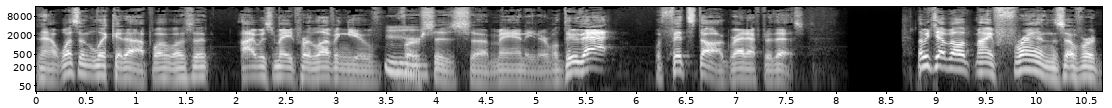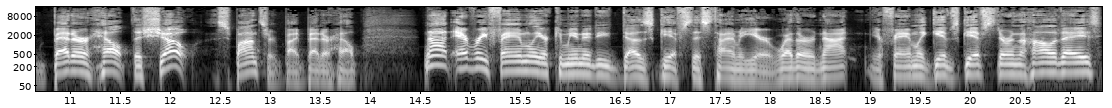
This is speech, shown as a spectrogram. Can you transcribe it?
now, it wasn't lick it up. What was it? I was made for loving you Mm-hmm. versus uh, man eater. We'll do that with Fitz Dog right after this. Let me tell you about my friends over at BetterHelp. The show is sponsored by BetterHelp. Not every family or community does gifts this time of year. Whether or not your family gives gifts during the holidays,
